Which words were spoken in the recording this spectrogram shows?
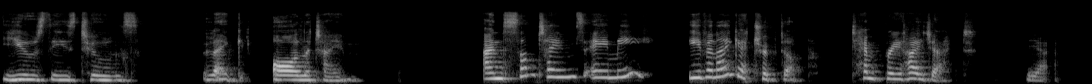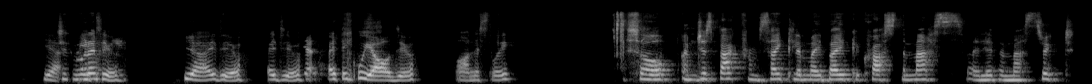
use these tools like all the time. And sometimes, Amy, even I get tripped up, temporary hijacked. Yeah. Yeah. You know me what I too. mean? Yeah, I do. I do. Yeah. I think we all do, honestly. So I'm just back from cycling my bike across the Maas. I live in Maastricht.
